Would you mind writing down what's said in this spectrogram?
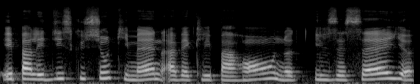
Et par les discussions qu'ils mènent avec les parents, ils essayent,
